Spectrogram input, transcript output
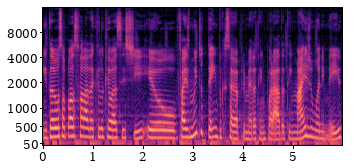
Então eu só posso falar daquilo que eu assisti. Eu faz muito tempo que saiu a primeira temporada, tem mais de um ano e meio.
